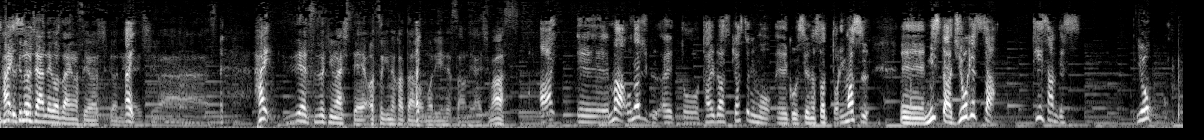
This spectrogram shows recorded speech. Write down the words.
はい、くのちゃんでございます。よろしくお願いします。はい。では続きまして、お次の方を森根さんお願いします。はい。えー、まあ、同じく、えっ、と、タイガースキャストにも、えーご出演なさっております、えー、ミスタージオゲッサー T さんです。よっ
